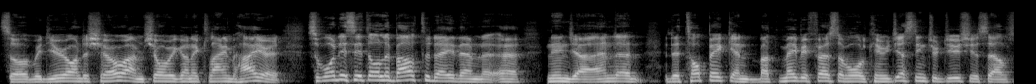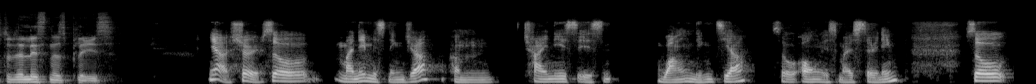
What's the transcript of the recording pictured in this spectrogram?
So with you on the show, I'm sure we're going to climb higher. So what is it all about today then, uh, Ninja? And uh, the topic, and but maybe first of all, can you just introduce yourselves to the listeners, please? Yeah, sure. So my name is Ninja. Um, Chinese is Wang Ningjia. So Ong is my surname. So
